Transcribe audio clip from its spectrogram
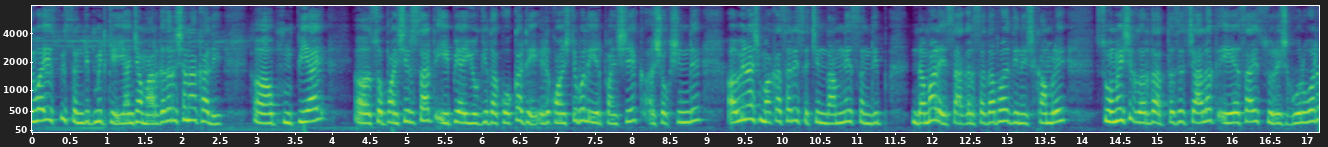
Y S P Sandeep Mitke यांच्या मार्गदर्शनाखाली P I Sopan Shirsat A P I Yogita Kokate head constable Irfan Shaikh Ashok Shinde Avinash Makasare Sachin Damne Sandeep Damale Sagar Sadaphal Dinesh Kamble Somesh Gardat तसेच चालक A S I Suresh Golwad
